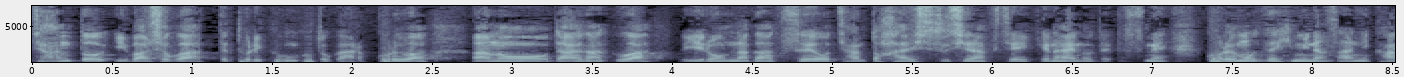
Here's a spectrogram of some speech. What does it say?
ちゃんと居場所があって取り組むことがある。これはあの大学はいろんな学生をちゃんと輩出しなくちゃいけないのでですねこれもぜひ皆さんに考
